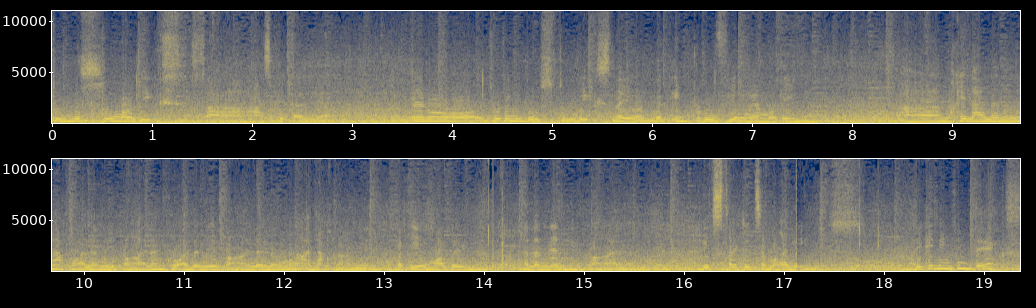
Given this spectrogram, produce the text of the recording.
two, two more weeks sa hospital niya. Pero during those two weeks na yon, nag-improve yung memory niya. Ah, nakilala na niya ako, alam niya yung pangalan ko, alam niya yung pangalan ng mga anak namin, pati yung mother niya, alam niya na yung pangalan. It started sa mga names. They can even text.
